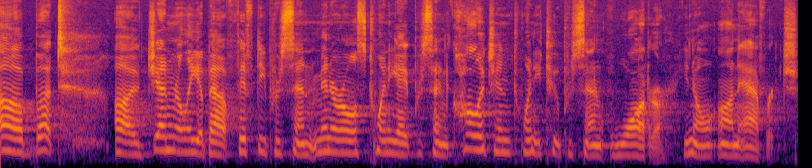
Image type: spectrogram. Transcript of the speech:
uh, but uh, generally about 50% minerals, 28% collagen, 22% water, you know, on average.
